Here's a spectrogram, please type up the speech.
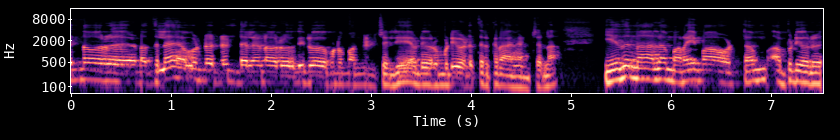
இன்னொரு இடத்துல ஒன்று ரெண்டு இல்லைன்னு ஒரு இருபது குடும்பங்கள் சொல்லி அப்படி ஒரு முடிவு எடுத்திருக்கிறாங்கன்னு சொன்னால் எதனால மறை மாவட்டம் அப்படி ஒரு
